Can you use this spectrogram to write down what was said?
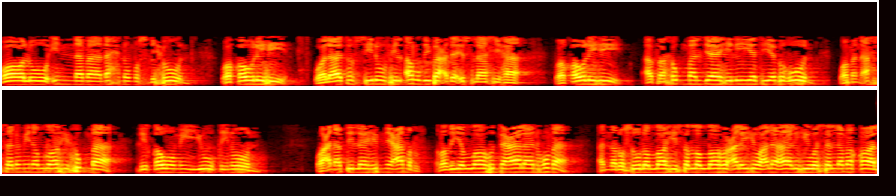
قالوا إنما نحن مصلحون. وقوله ولا تفسدوا في الأرض بعد إصلاحها. وقوله أفحكم الجاهلية يبغون ومن أحسن من الله حكما لقوم يوقنون. وعن عبد الله بن عمرو رضي الله تعالى عنهما أن رسول الله صلى الله عليه وعلى آله وسلم قال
